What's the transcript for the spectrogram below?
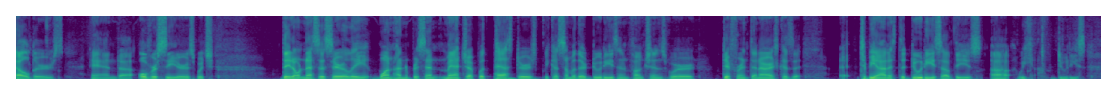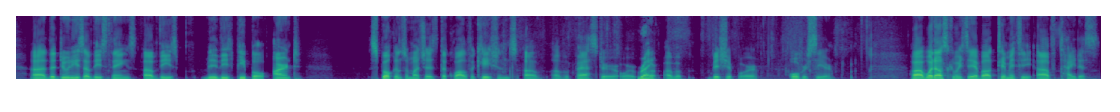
elders and uh, overseers, which they don't necessarily 100% match up with pastors because some of their duties and functions were different than ours because to be honest the duties of these uh, we duties uh, the duties of these things of these these people aren't spoken so much as the qualifications of, of a pastor or, Right. or of a bishop or overseer uh, what else can we say about timothy of titus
